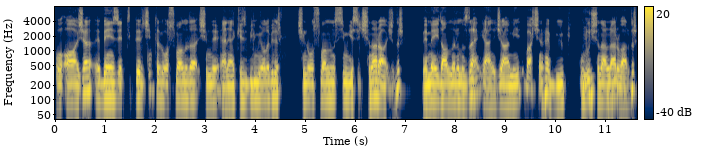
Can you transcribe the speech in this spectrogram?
o ağaca e, benzettikleri için tabii Osmanlı'da şimdi yani herkes bilmiyor olabilir. Şimdi Osmanlı'nın simgesi çınar ağacıdır ve meydanlarımızda yani cami bahçelerinde hep büyük ulu çınarlar vardır.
